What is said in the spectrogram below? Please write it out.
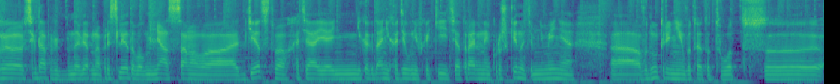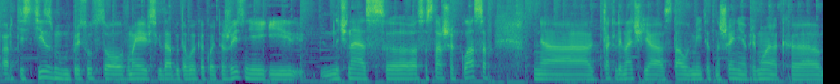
э, всегда, наверное, преследовал меня с самого детства, хотя я никогда не ходил ни в какие театральные кружки, но тем не менее э, внутренний вот этот вот э, артистизм присутствовал в моей всегда бытовой какой-то жизни, и начиная с, со старших классов, так или иначе я стал иметь отношение прямое к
